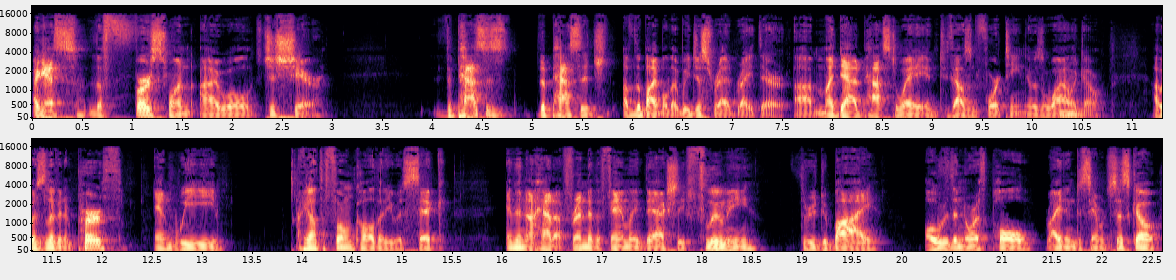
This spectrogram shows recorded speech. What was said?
I guess the first one I will just share. The passage, the passage of the Bible that we just read right there. Uh, my dad passed away in 2014. It was a while ago. I was living in Perth, and we, I got the phone call that he was sick, and then I had a friend of the family. They actually flew me through Dubai over the North Pole right into San Francisco.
